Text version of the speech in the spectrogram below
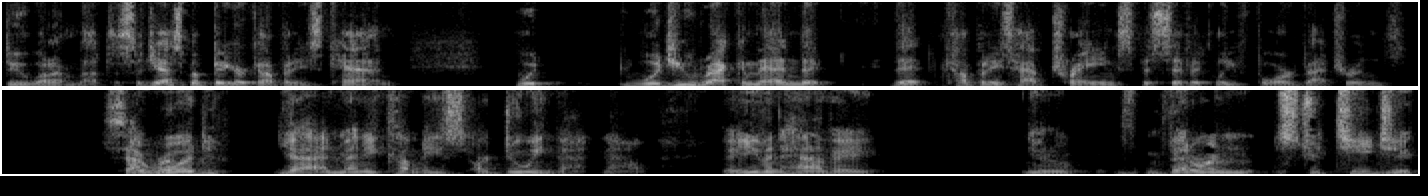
do what I'm about to suggest, but bigger companies can. Would, would you recommend that, that companies have training specifically for veterans? Separate? I would. Yeah. And many companies are doing that now. They even have a, you know, veteran strategic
